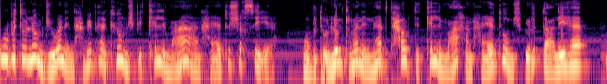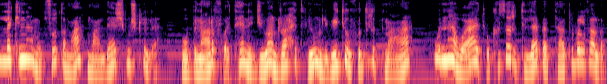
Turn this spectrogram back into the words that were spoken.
وبتقول لهم جيوان إن حبيبها كيو مش بيتكلم معاها عن حياته الشخصية. وبتقول لهم كمان إنها بتحاول تتكلم معاه عن حياته ومش بيرد عليها لكنها مبسوطة معاه وما عندهاش مشكلة. وبنعرف وقتها إن جيوان راحت في يوم لبيته وفضلت معاه وإنها وقعت وكسرت اللعبة بتاعته بالغلط.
